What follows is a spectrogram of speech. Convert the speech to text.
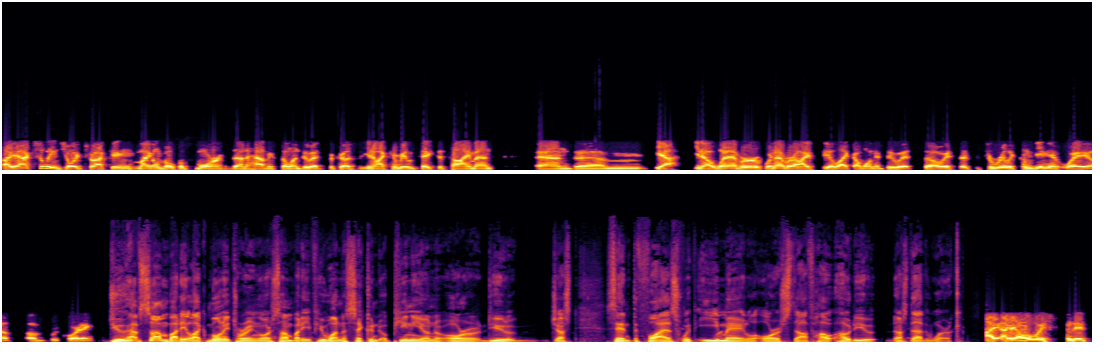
I actually enjoy tracking my own vocals more than having someone do it because you know I can really take the time and and um, yeah, you know whenever whenever I feel like I want to do it. So it's a, it's a really convenient way of, of recording. Do you have somebody like monitoring or somebody if you want a second opinion, or do you just send the files with email or stuff? How how do you does that work? I, I always send it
